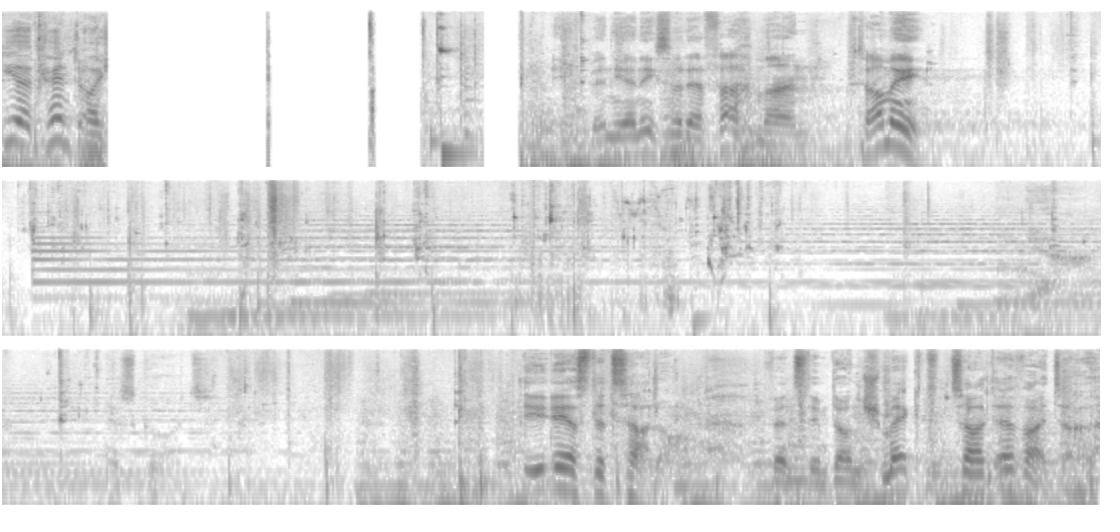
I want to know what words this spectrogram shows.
ihr kennt euch. Ich bin hier nicht so der Fachmann. Tommy, Ja, ist gut. Die erste Zahlung. Wenn's dem Don schmeckt, zahlt er weitere.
